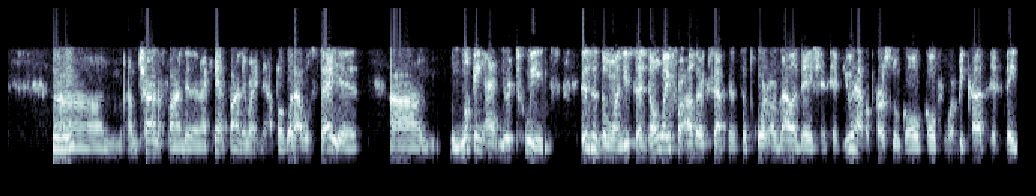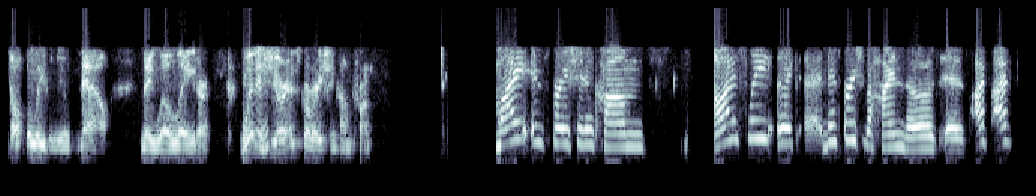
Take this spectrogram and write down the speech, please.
Mm-hmm. Um, I'm trying to find it, and I can't find it right now. But what I will say is, um, looking at your tweets, this is the one you said. Don't wait for other acceptance, support, or validation. If you have a personal goal, go for it. Because if they don't believe in you now, they will later. Mm-hmm. Where does your inspiration come from? My inspiration comes honestly, like uh, the inspiration behind those is I've I've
